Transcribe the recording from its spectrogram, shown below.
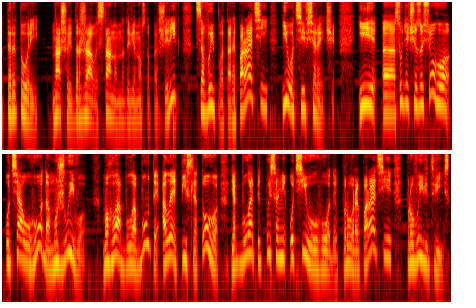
територій нашої держави станом на 91 рік, це виплата репарацій і оці всі речі. І е, судячи з усього, оця угода можливо. Могла була бути, але після того, як була підписані оці угоди про репарації, про вивід військ.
